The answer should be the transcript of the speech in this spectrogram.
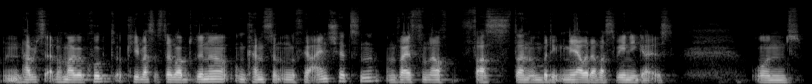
Und dann habe ich einfach mal geguckt, okay, was ist da überhaupt drin und kann es dann ungefähr einschätzen und weiß dann auch, was dann unbedingt mehr oder was weniger ist. Und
